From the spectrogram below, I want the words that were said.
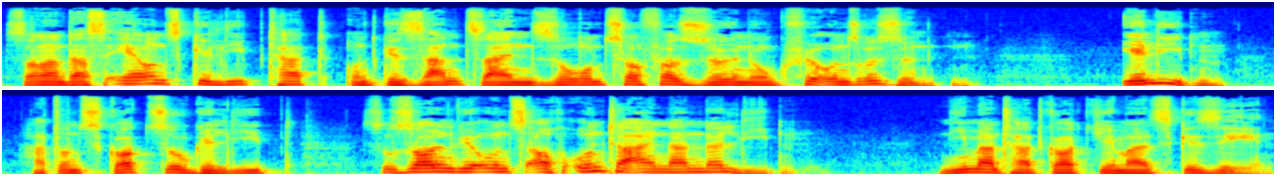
sondern dass er uns geliebt hat und gesandt seinen Sohn zur Versöhnung für unsere Sünden. Ihr Lieben, hat uns Gott so geliebt, so sollen wir uns auch untereinander lieben. Niemand hat Gott jemals gesehen.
